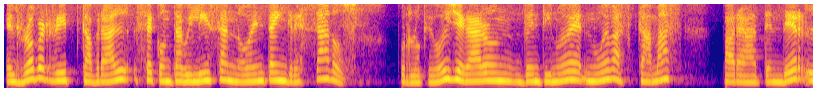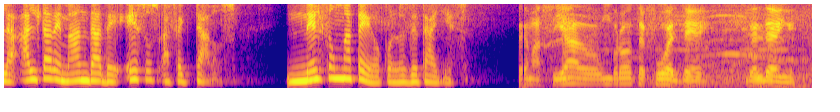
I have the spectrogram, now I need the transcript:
el Robert Reed Cabral se contabilizan 90 ingresados, por lo que hoy llegaron 29 nuevas camas para atender la alta demanda de esos afectados. Nelson Mateo con los detalles. Demasiado, un brote fuerte del dengue.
